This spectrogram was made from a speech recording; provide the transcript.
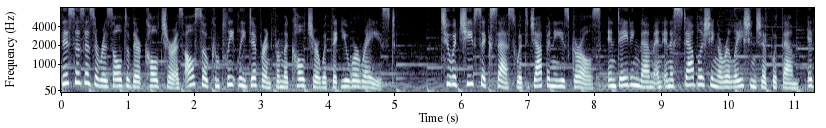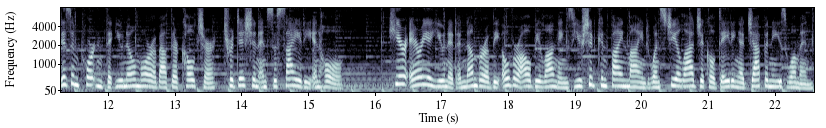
This is as a result of their culture is also completely different from the culture with that you were raised. To achieve success with Japanese girls, in dating them and in establishing a relationship with them, it is important that you know more about their culture, tradition and society in whole. Here area unit a number of the overall belongings you should confine mind once geological dating a Japanese woman.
